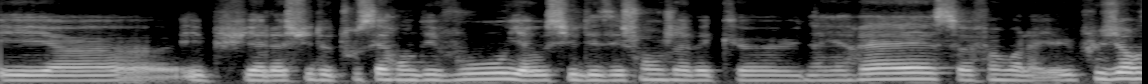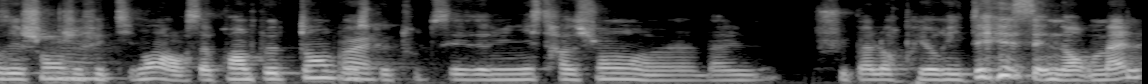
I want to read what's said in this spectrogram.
Euh, et, puis à la suite de tous ces rendez-vous, il y a aussi eu des échanges avec une ARS. Enfin voilà, il y a eu plusieurs échanges mmh. effectivement. Alors ça prend un peu de temps parce que toutes ces administrations, bah, je suis pas leur priorité, c'est normal.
